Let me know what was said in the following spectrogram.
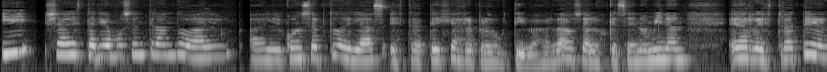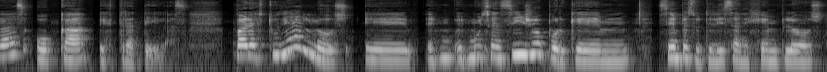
Y ya estaríamos entrando al, al, concepto de las estrategias reproductivas, ¿verdad? O sea, los que se denominan R estrategas o K estrategas. Para estudiarlos eh, es, muy sencillo porque mm, siempre se utilizan ejemplos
